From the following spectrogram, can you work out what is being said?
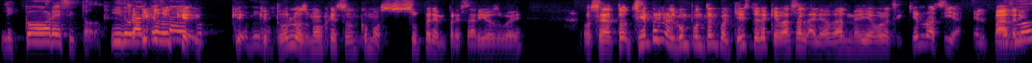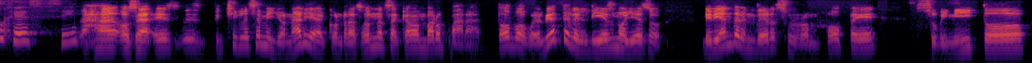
licores y todo. Y ¿Se ha durante esta que, época- que- que todos los monjes son como súper empresarios, güey? O sea, siempre en algún punto en cualquier historia que vas a la Edad Media, así, ¿quién lo hacía? El los padre. monjes, sí. Ajá, o sea, es, es pinche iglesia millonaria, con razón nos sacaban varo para todo, güey. Olvídate del diezmo y eso. Vivían de vender su rompope, su vinito,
